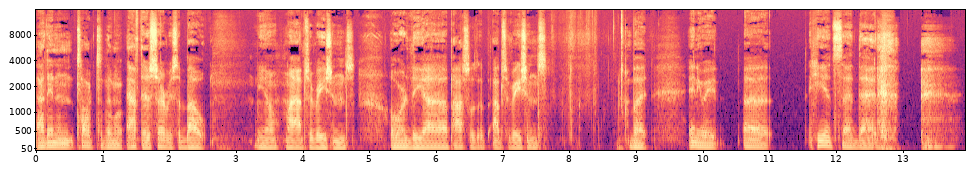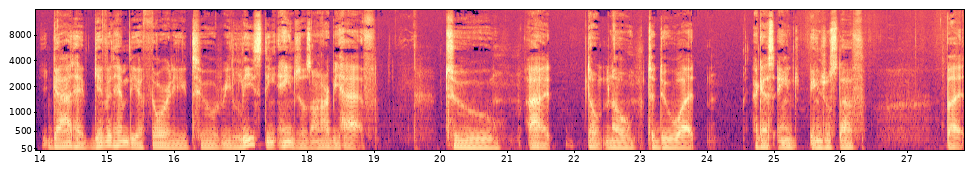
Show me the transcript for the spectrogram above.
I didn't talk to them after the service about, you know, my observations or the uh, apostles' observations. But anyway, uh, he had said that God had given him the authority to release the angels on our behalf to I don't know to do what. I guess angel, angel stuff, but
